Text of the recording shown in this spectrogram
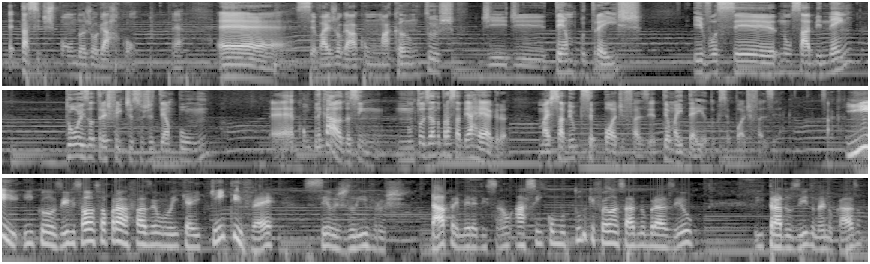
está se dispondo a jogar com, né? É, você vai jogar com acantos de, de tempo 3 e você não sabe nem dois ou três feitiços de tempo 1, é complicado, assim. Não tô dizendo para saber a regra, mas saber o que você pode fazer, ter uma ideia do que você pode fazer. Saca? E, inclusive, só, só para fazer um link aí, quem tiver seus livros da primeira edição, assim como tudo que foi lançado no Brasil e traduzido, né, no caso,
